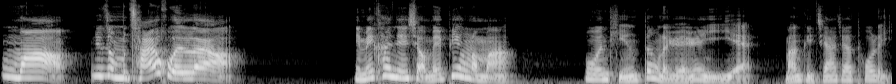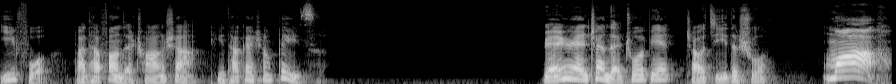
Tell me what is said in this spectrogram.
妈，你怎么才回来啊？你没看见小妹病了吗？”陆文婷瞪了圆圆一眼，忙给佳佳脱了衣服，把她放在床上，替她盖上被子。圆圆站在桌边，着急地说：“妈，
